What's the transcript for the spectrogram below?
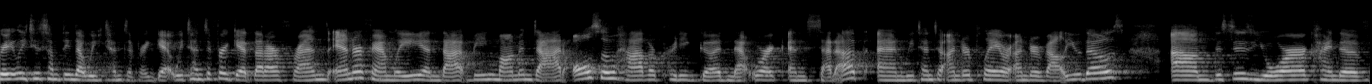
greatly to something that we tend to forget. We tend to forget that our friends and our family, and that being mom and dad, also have a pretty good network and setup, and we tend to underplay or undervalue those. Um, this is your kind of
